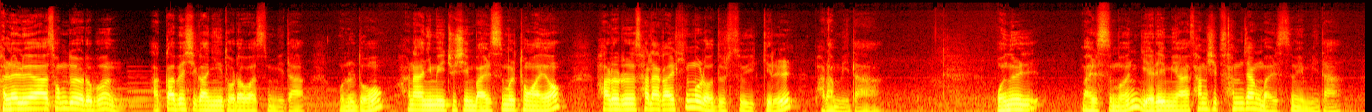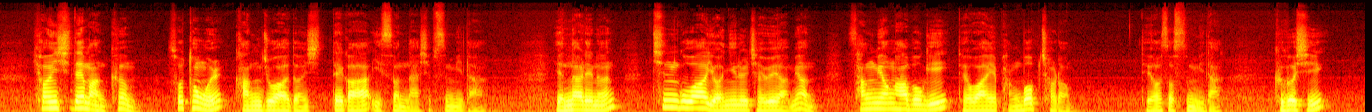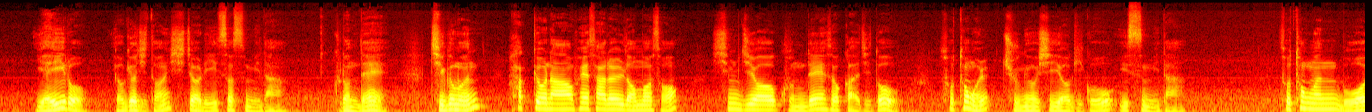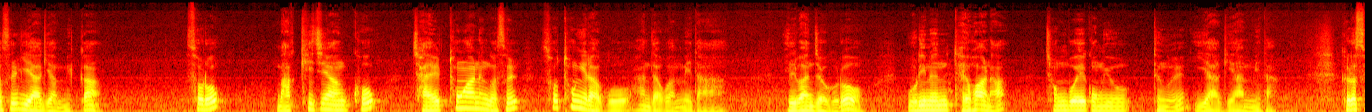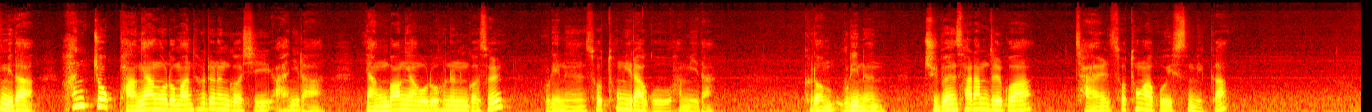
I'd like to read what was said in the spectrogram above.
할렐루야 성도 여러분 아까의 시간이 돌아왔습니다. 오늘도 하나님이 주신 말씀을 통하여 하루를 살아갈 힘을 얻을 수 있기를 바랍니다. 오늘 말씀은 예레미야 33장 말씀입니다. 현 시대만큼 소통을 강조하던 시대가 있었나 싶습니다. 옛날에는 친구와 연인을 제외하면 상명하복이 대화의 방법처럼 되었었습니다. 그것이 예의로 여겨지던 시절이 있었습니다. 그런데 지금은 학교나 회사를 넘어서 심지어 군대에서까지도 소통을 중요시 여기고 있습니다. 소통은 무엇을 이야기합니까? 서로 막히지 않고 잘 통하는 것을 소통이라고 한다고 합니다. 일반적으로 우리는 대화나 정보의 공유 등을 이야기합니다. 그렇습니다. 한쪽 방향으로만 흐르는 것이 아니라 양방향으로 흐르는 것을 우리는 소통이라고 합니다. 그럼 우리는 주변 사람들과 잘 소통하고 있습니까?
